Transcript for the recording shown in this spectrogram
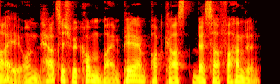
Hi und herzlich willkommen beim PM Podcast Besser verhandeln.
